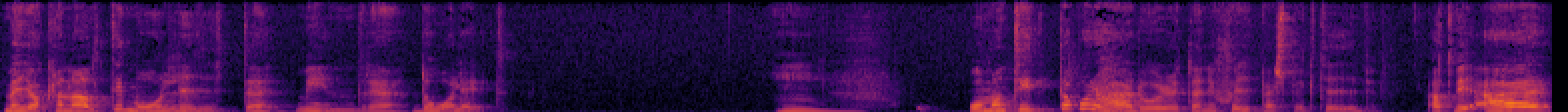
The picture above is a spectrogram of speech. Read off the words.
Men jag kan alltid må lite mindre dåligt. Mm. Om man tittar på det här då ur ett energiperspektiv, att vi är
